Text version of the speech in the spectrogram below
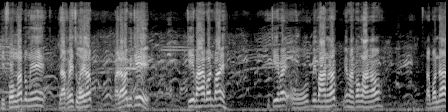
ติดฟงครับตรงนี้ดักไว้สวยครับ ไปแล้วครับมิกกี้ กี้พาบอลไป มิกกี้ไปโอ้โหไม่บานครับ ไม่บานกองหลังเขาตัดบอลได้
